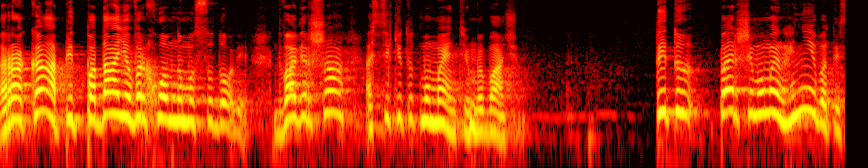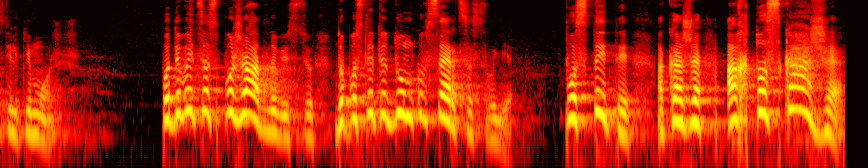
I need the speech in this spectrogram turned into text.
рака, підпадає Верховному судові. Два вірша, а стільки тут моментів ми бачимо. Ти тут перший момент гніватись тільки можеш. Подивитися з пожадливістю, допустити думку в серце своє, постити, а каже, а хто скаже?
